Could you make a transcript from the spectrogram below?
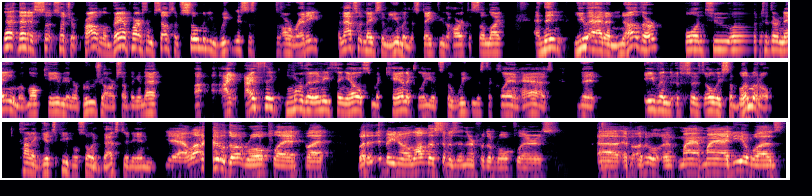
that that is such a problem. Vampires themselves have so many weaknesses already, and that's what makes them human. The stake through the heart, the sunlight, and then you add another onto onto their name of Malkavian or Brujah or something, and that I, I think more than anything else, mechanically, it's the weakness the clan has that even if it's only subliminal, kind of gets people so invested in. Yeah, a lot of people don't role play it, but but, it, but you know a lot of this stuff is in there for the role players. Uh, if, if my my idea was,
